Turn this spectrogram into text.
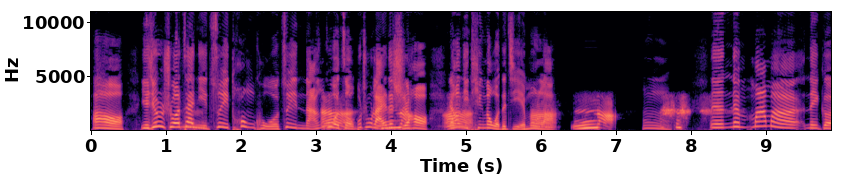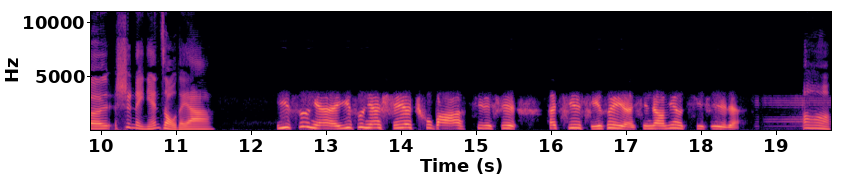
哦，也就是说，在你最痛苦、最难过、嗯走不出来的时候，嗯然后你听了我的节目了啊。嗯呐，嗯，嗯，那妈妈那个是哪年走的呀？一四年一四年十月初八去的世，才七十七岁呀，心脏病去世的。啊、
